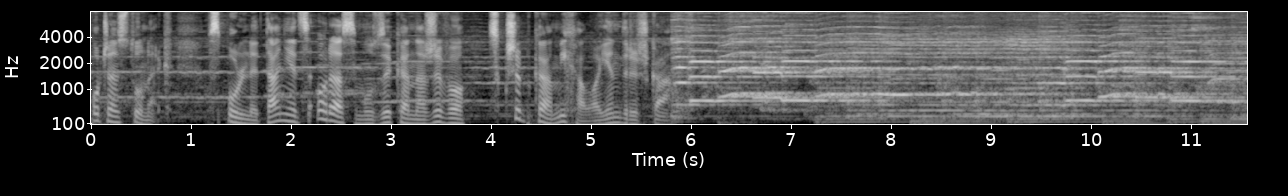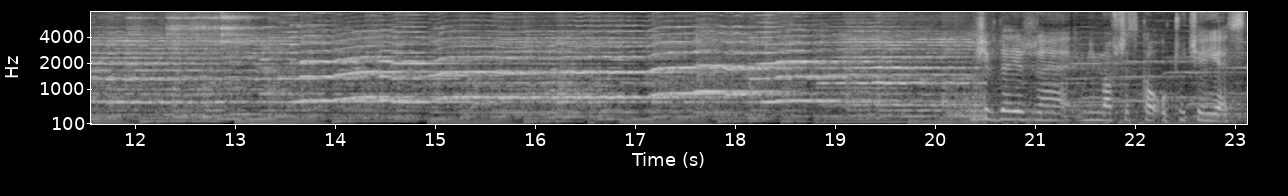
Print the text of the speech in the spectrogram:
poczęstunek, wspólny taniec oraz muzyka na żywo skrzypka Michała Jędryszka. Się wydaje, że mimo wszystko uczucie jest,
